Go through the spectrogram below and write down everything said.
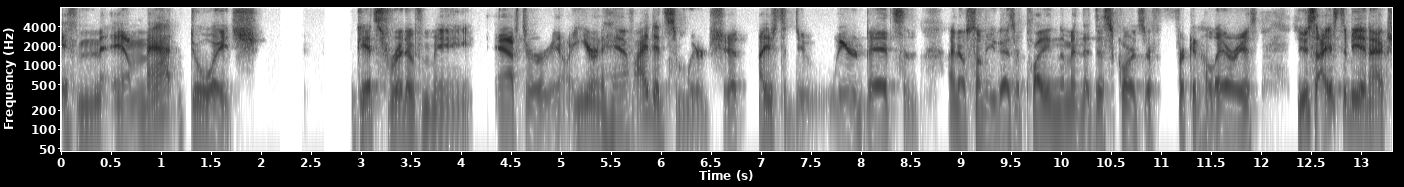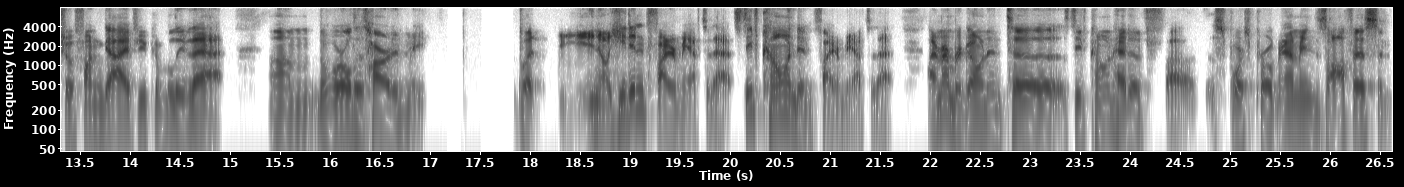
if you know Matt Deutsch gets rid of me after you know a year and a half i did some weird shit. I used to do weird bits and i know some of you guys are playing them in the discords. They're freaking hilarious. Used i used to be an actual fun guy if you can believe that. Um, the world has hardened me. But you know he didn't fire me after that. Steve cohen didn't fire me after that. I remember going into steve cohen head of uh, sports programming's office and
